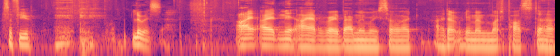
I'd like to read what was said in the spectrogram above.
it's a few. Lewis. I, I admit I have a very bad memory, so I I don't really remember much past. Uh,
